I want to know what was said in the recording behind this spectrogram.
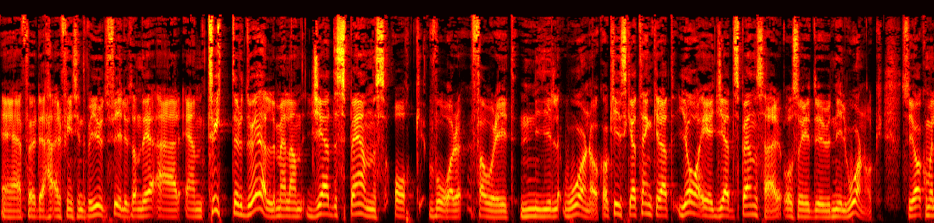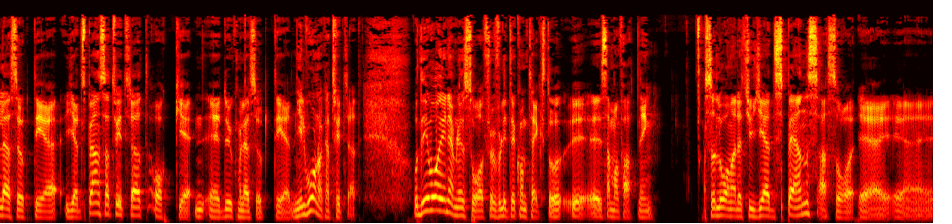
Eh, för det här finns inte på ljudfil, utan det är en Twitter-duell mellan Jed Spence och vår favorit Neil Warnock. Och Kisk, jag tänker att jag är Jed Spence här och så är du Neil Warnock. Så jag kommer läsa upp det Jed Spence har twittrat och eh, eh du kommer läsa upp det Neil Warnock har twittrat. Och det var ju nämligen så, för att få lite kontext och eh, sammanfattning, så lånades ju Jed Spence, alltså eh, eh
